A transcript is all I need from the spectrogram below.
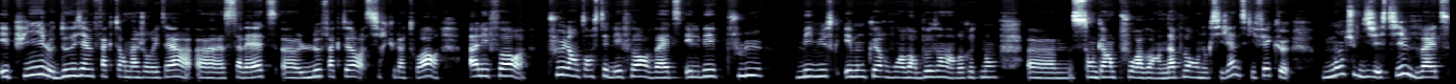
Et puis le deuxième facteur majoritaire, euh, ça va être euh, le facteur circulatoire. À l'effort, plus l'intensité de l'effort va être élevée, plus mes muscles et mon cœur vont avoir besoin d'un recrutement euh, sanguin pour avoir un apport en oxygène, ce qui fait que mon tube digestif va être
